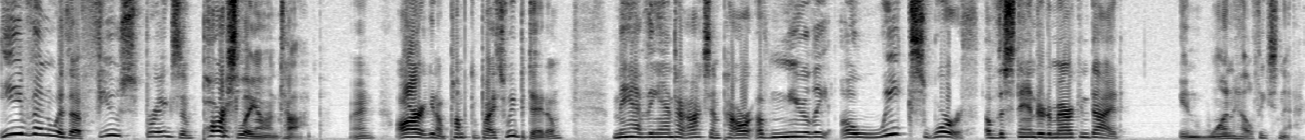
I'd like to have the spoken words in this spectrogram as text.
even with a few sprigs of parsley on top right? Or you know, pumpkin pie sweet potato may have the antioxidant power of nearly a week's worth of the standard American diet in one healthy snack.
